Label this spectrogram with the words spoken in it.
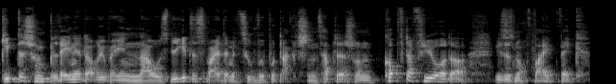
Gibt es schon Pläne darüber hinaus? Wie geht es weiter mit Suve Productions? Habt ihr schon Kopf dafür oder ist es noch weit weg?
